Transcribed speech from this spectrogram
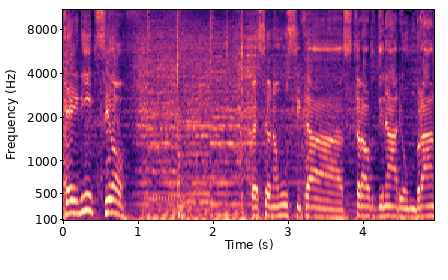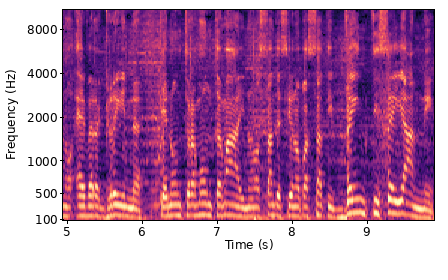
Che inizio! Questa è una musica straordinaria, un brano evergreen che non tramonta mai nonostante siano passati 26 anni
